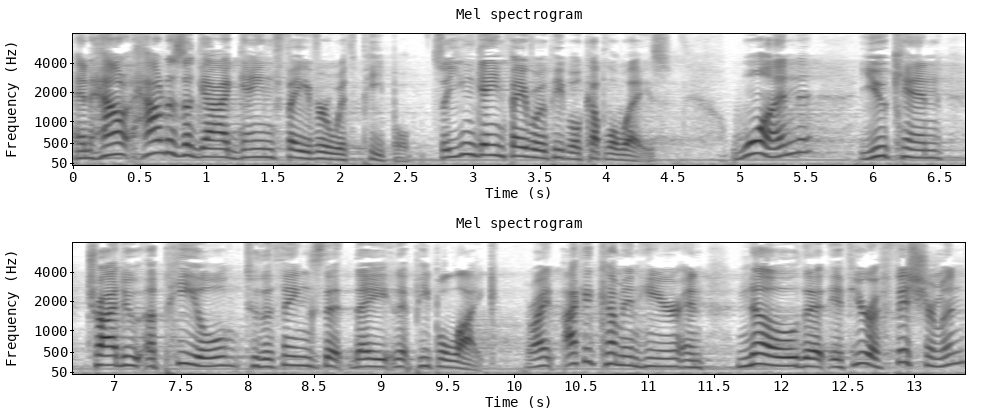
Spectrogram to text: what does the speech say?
and how, how does a guy gain favor with people? So you can gain favor with people a couple of ways. One, you can try to appeal to the things that they that people like. Right? I could come in here and know that if you're a fisherman,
